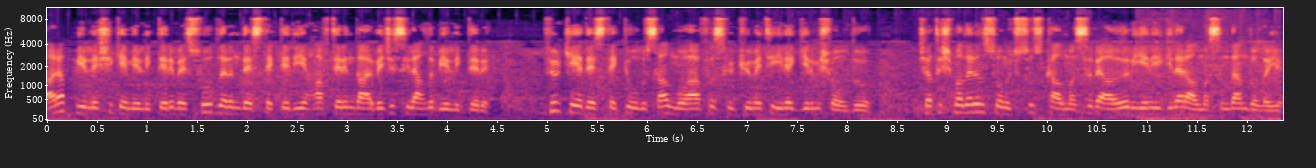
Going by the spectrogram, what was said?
Arap Birleşik Emirlikleri ve Suudların desteklediği Hafter'in darbeci silahlı birlikleri, Türkiye destekli ulusal muhafız hükümeti ile girmiş olduğu, çatışmaların sonuçsuz kalması ve ağır yenilgiler almasından dolayı,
